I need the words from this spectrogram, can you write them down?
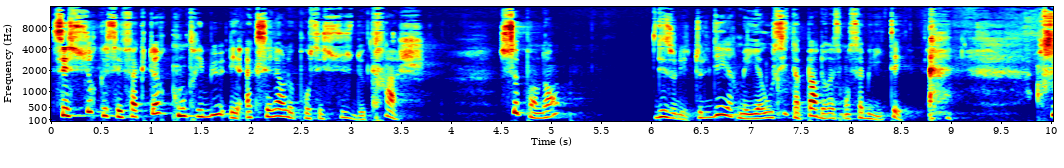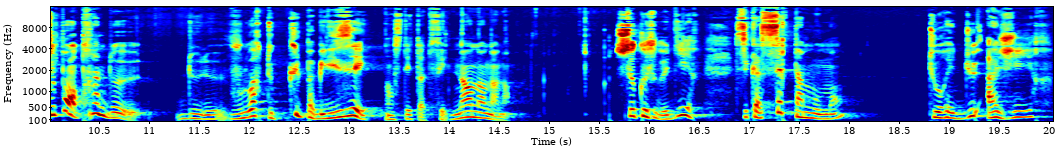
C'est sûr que ces facteurs contribuent et accélèrent le processus de crash. Cependant, désolé de te le dire, mais il y a aussi ta part de responsabilité. je ne suis pas en train de, de vouloir te culpabiliser dans cet état de fait. Non, non, non, non. Ce que je veux dire, c'est qu'à certains moments, tu aurais dû agir,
